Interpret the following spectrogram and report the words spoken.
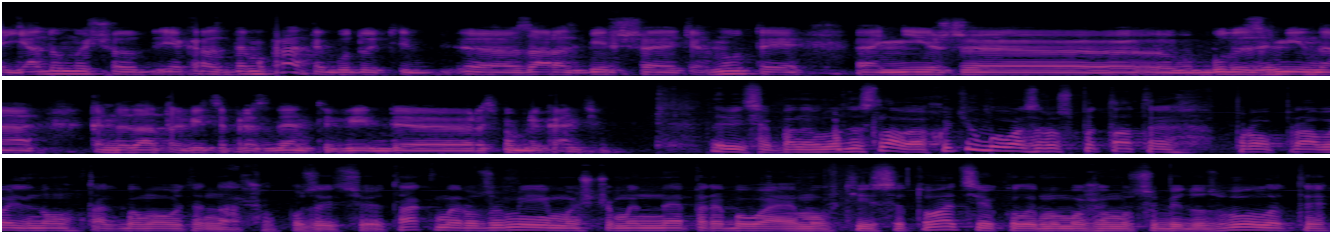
Я думаю, що якраз демократи будуть е, зараз більше тягнути, е, ніж е, буде заміна кандидата в віце-президенти від республіканців. Дивіться, пане Владиславе, хотів би вас розпитати про правильну, так би мовити, нашу позицію. Так, ми розуміємо, що ми не перебуваємо в тій ситуації, коли ми можемо собі дозволити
